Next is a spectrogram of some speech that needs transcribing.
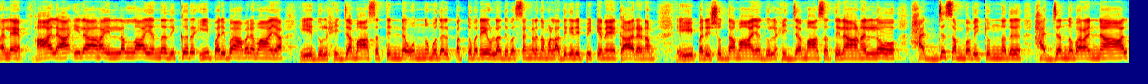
അല്ലേ? ആ ലാ ഇലാഹ ഇല്ലല്ല എന്ന ദിക്റ് ഈ പരിഭാവനമായ ഈ ദുൽഹിജ മാസത്തിന്റെ ഒന്ന് മുതൽ പത്ത് വരെയുള്ള ദിവസങ്ങൾ നമ്മൾ അധികരിപ്പിക്കണേ കാരണം ഈ പരിശുദ്ധമായ ദുൽഹിജ മാസത്തിലാണല്ലോ ഹജ്ജ് സംഭവിക്കുന്നത്. ഹജ്ജ് എന്ന് പറഞ്ഞാൽ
